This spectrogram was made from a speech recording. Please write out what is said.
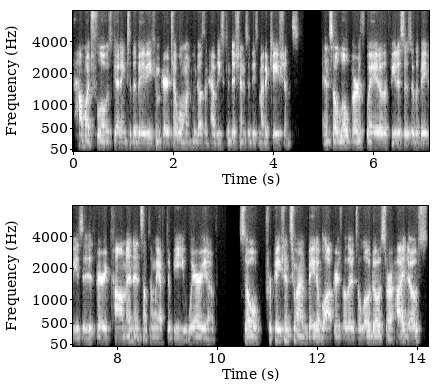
how much flow is getting to the baby compared to a woman who doesn't have these conditions or these medications. And so low birth weight of the fetuses or the babies is very common and something we have to be wary of. So for patients who are on beta blockers, whether it's a low dose or a high dose,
